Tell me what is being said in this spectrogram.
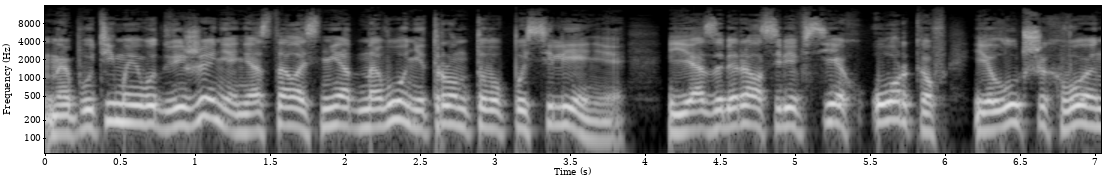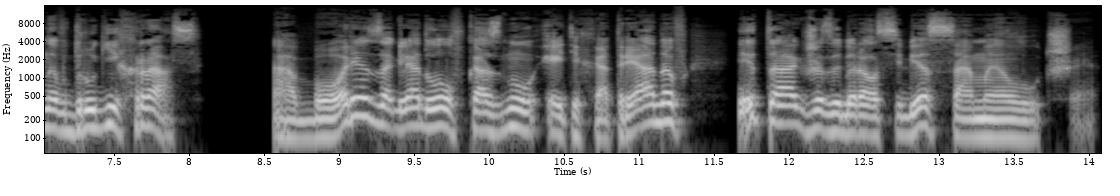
На пути моего движения не осталось ни одного нетронутого поселения. Я забирал себе всех орков и лучших воинов других рас. А Боря заглядывал в казну этих отрядов и также забирал себе самое лучшее.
